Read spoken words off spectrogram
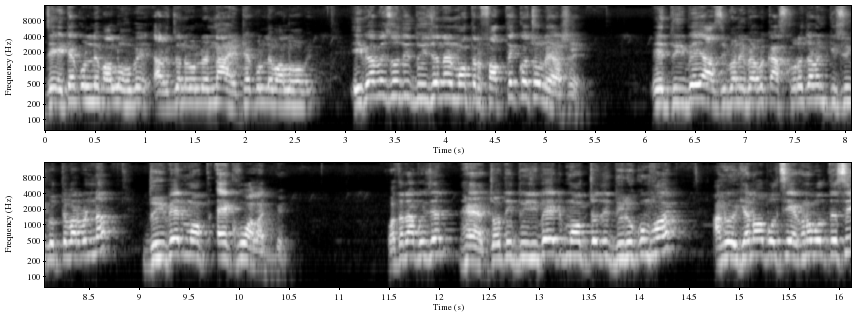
যে এটা করলে ভালো হবে, আরেকজনে বলবে, না, এটা করলে ভালো হবে। এইভাবে যদি দুইজনের মতের পার্থক্য চলে আসে এই দুই ভাই আজীবন এইভাবে কাজ করে যাবেন, কিছুই করতে পারবেন না। দুই ভাইয়ের মত এক হওয়া লাগবে। কথাটা বুঝছেন হ্যাঁ যদি দুই ভাইয়ের মত যদি দুই রকম হয়, আমি ওইখানেও বলছি, এখনও বলতেছি,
